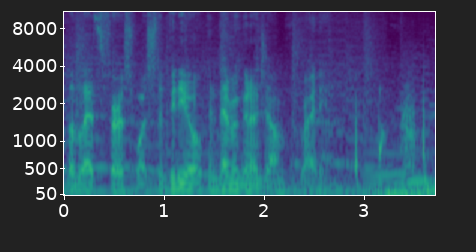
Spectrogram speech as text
But let's first watch the video and then we're gonna jump right in.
